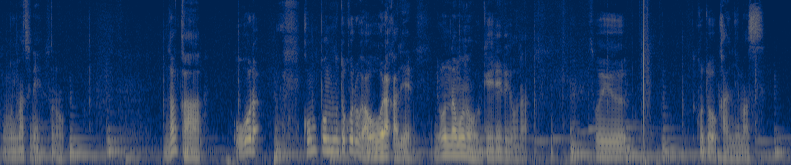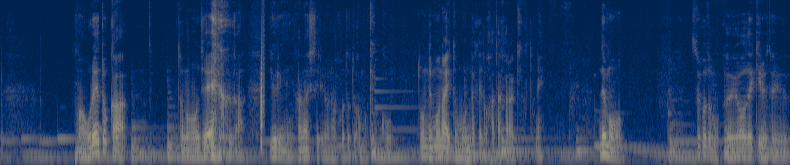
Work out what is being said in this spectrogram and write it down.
思いますね。そのなんかおおら根本のところがおおらかでいろんなものを受け入れるようなそういうことを感じます。まあ俺とかその JF が有利に話してるようなこととかも結構とんでもないと思うんだけど傍から聞くとね。でもそういうことも許容できるという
